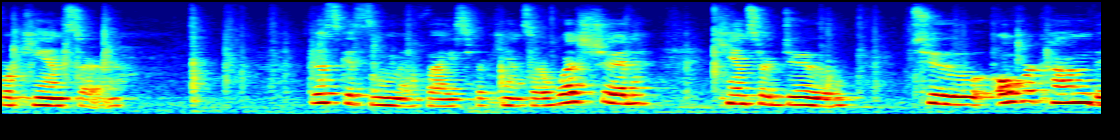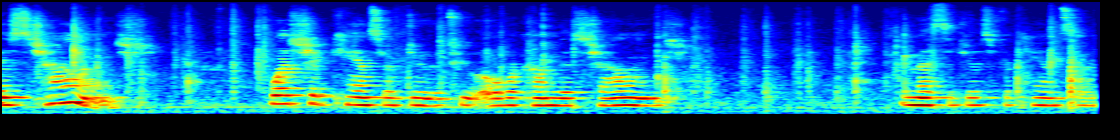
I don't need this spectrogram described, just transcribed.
for Cancer. Let's get some advice for Cancer. What should Cancer do to overcome this challenge? What should Cancer do to overcome this challenge? Messages for Cancer.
